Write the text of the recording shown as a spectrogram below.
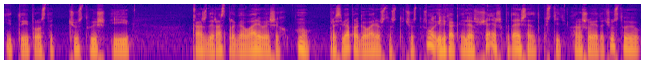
и ты просто чувствуешь и каждый раз проговариваешь их, ну, про себя проговариваешь то, что ты чувствуешь. Ну, или как, или ощущаешь и пытаешься это отпустить. Хорошо, я это чувствую,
